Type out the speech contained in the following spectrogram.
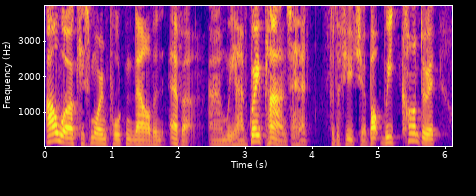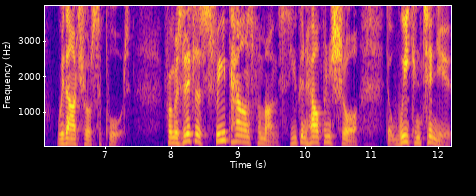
Our work is more important now than ever, and we have great plans ahead for the future, but we can't do it without your support. From as little as £3 per month, you can help ensure that we continue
